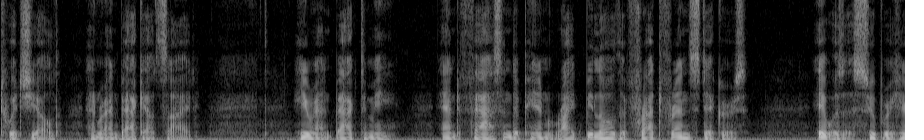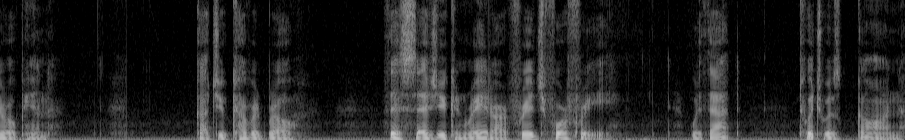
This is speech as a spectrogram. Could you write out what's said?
Twitch yelled and ran back outside. He ran back to me and fastened a pin right below the frat friend stickers. It was a superhero pin. Got you covered, bro. This says you can raid our fridge for free. With that, Twitch was gone.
